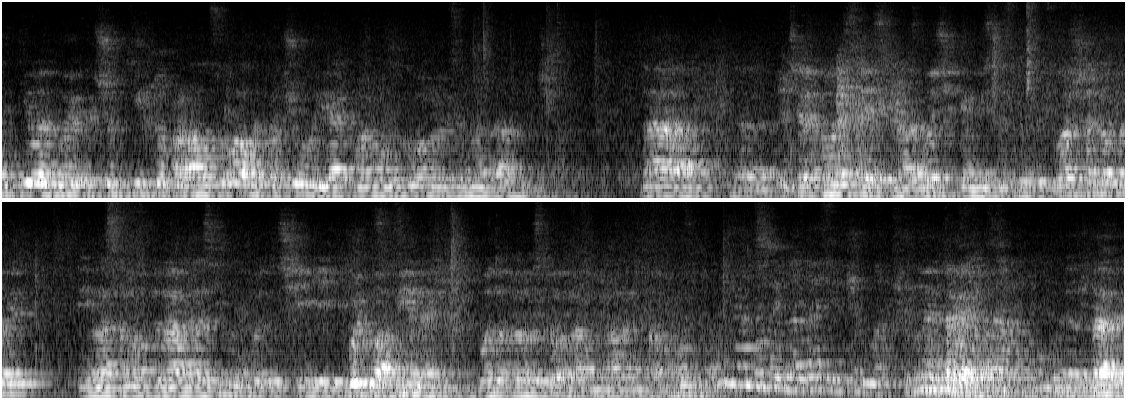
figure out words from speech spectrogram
хотілося б, щоб ті, хто проголосували, почули, як воно виконується на даний час. на е, черговій сесії на робочій комісії буде ваша доповідь, і на самому пленарному засіданні будуть ще ласка. зміни, буде обов'язково нам надана інформація. Не треба. Е, Далі,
